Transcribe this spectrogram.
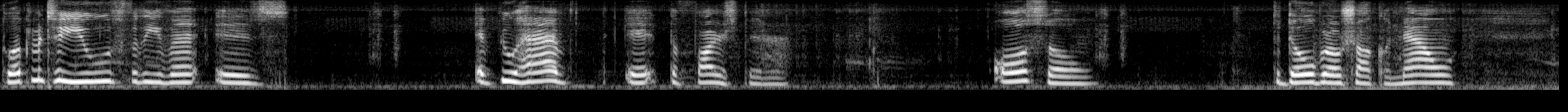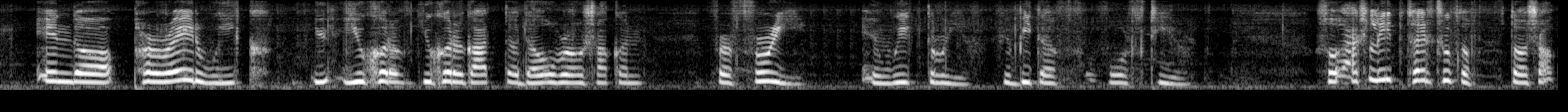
The weapon to use for the event is if you have it, the fire spitter. Also, the barrel shotgun. Now, in the parade week, you you could have you could have got the double barrel shotgun for free in week three if you beat the fourth tier. So actually, to tell you the truth, the the, shot,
